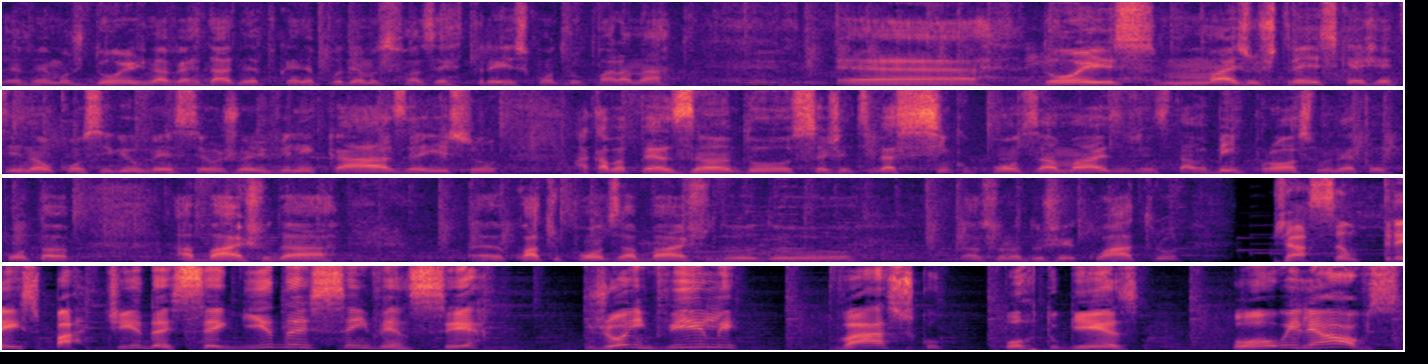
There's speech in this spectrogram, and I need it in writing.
devemos dois, na verdade, né? Porque ainda podemos fazer três contra o Paraná. É, dois mais os três que a gente não conseguiu vencer o Joinville em casa, isso acaba pesando. Se a gente tivesse cinco pontos a mais, a gente estava bem próximo, né? Com um ponto a, abaixo da. É, quatro pontos abaixo do, do, da zona do G4. Já são três partidas seguidas sem vencer. Joinville, Vasco, Portuguesa. Ô William Alves,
